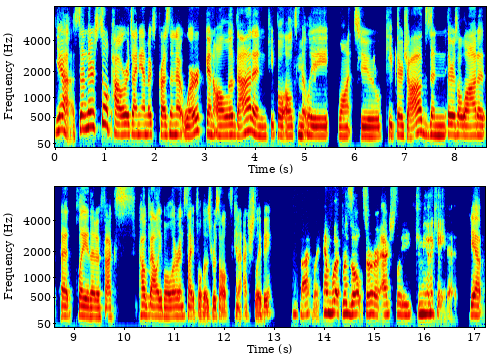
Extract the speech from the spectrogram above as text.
Yes. And there's still power dynamics present at work and all of that. And people ultimately want to keep their jobs. And there's a lot at play that affects how valuable or insightful those results can actually be. Exactly. And what results are actually communicated. Yep.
